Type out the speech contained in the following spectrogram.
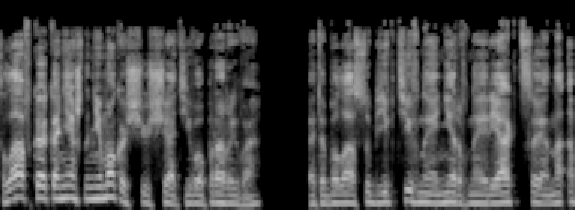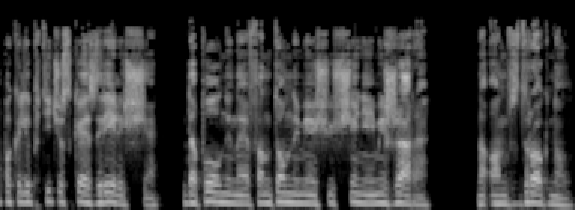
Славка, конечно, не мог ощущать его прорыва. Это была субъективная нервная реакция на апокалиптическое зрелище, дополненное фантомными ощущениями жара. Но он вздрогнул,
